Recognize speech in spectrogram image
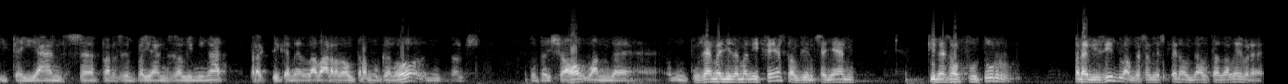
i que ja ens, per exemple, ja ens ha eliminat pràcticament la barra del tremocador, doncs tot això ho, hem de, ho posem allí de manifest, els ensenyem quin és el futur previsible, el que se li espera al Delta de l'Ebre,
